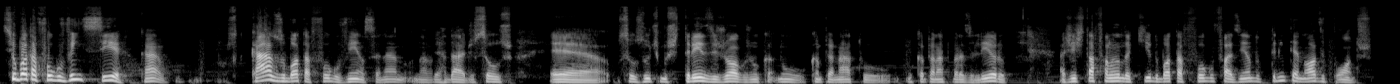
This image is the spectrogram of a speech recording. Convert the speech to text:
Se o Botafogo vencer, caso o Botafogo vença, né, na verdade, os seus é, os seus últimos 13 jogos no, no, campeonato, no campeonato brasileiro, a gente está falando aqui do Botafogo fazendo 39 pontos.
